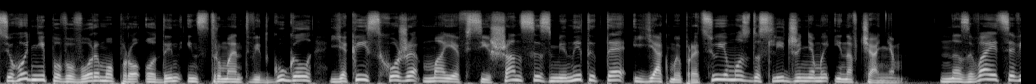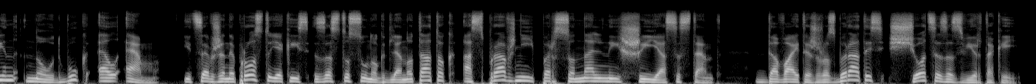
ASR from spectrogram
Сьогодні поговоримо про один інструмент від Google, який, схоже, має всі шанси змінити те, як ми працюємо з дослідженнями і навчанням. Називається він Notebook LM. І це вже не просто якийсь застосунок для нотаток, а справжній персональний шиї асистент. Давайте ж розбиратись, що це за звір такий.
